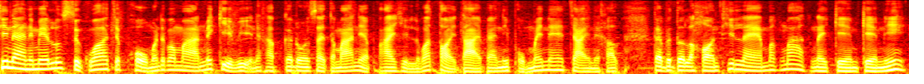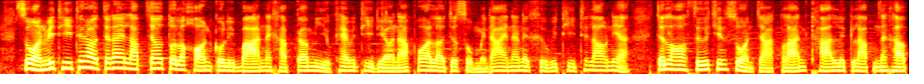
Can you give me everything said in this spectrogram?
ที่ในอนิเมะรู้สึกว่าจะโผล่มาได้ประมาณไม่กี่วินะครับก็โดนไซตามะเนี่ยปลายหินหรือว่าต่อยตายไปอันนี้ผมไม่แน่ใจนะครับแต่เป็นตัวละครที่แรงมากๆ ในเกมเกมนี้ ส่วนวิธีที่เราจะได้รับเจ้าตัวละครโกลิบาร์นะครับก็มีอยู่แค่วิธีเดียวนะ เพราะว่าเราจะสุ่มไม่ได้นั่นก็คือวิธีที่เราเนี่ยจะรอซื้อชิ้นส่วนจากร้านค้าลึกลับนะครับ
